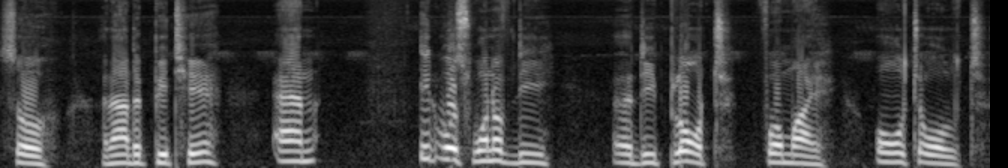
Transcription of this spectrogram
So another pit here, and it was one of the uh, the plot for my old old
